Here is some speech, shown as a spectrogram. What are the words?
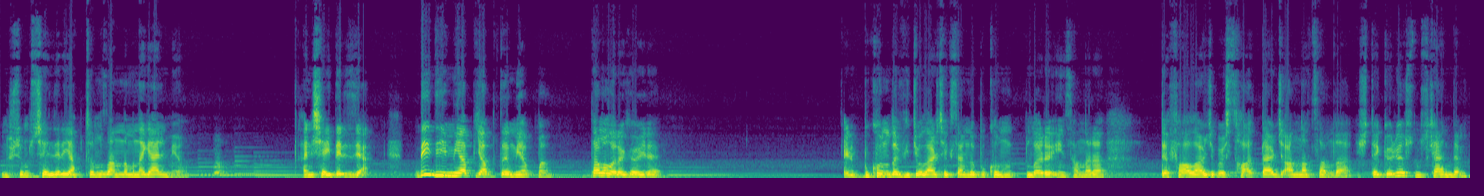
konuştuğumuz şeyleri yaptığımız anlamına gelmiyor. Hani şey deriz ya dediğimi yap yaptığımı yapma. Tam olarak öyle. Yani bu konuda videolar çeksem de bu konuları insanlara defalarca böyle saatlerce anlatsam da işte görüyorsunuz kendim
